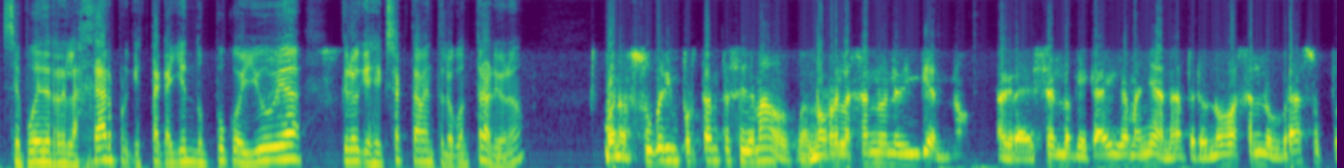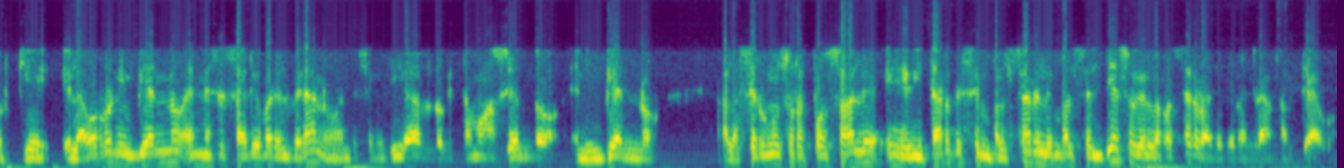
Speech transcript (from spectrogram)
se puede relajar porque está cayendo un poco de lluvia, creo que es exactamente lo contrario, ¿no? Bueno, súper importante ese llamado, pues, no relajarnos en el invierno, agradecer lo que caiga mañana, pero no bajar los brazos porque el ahorro en invierno es necesario para el verano. En definitiva, lo que estamos haciendo en invierno, al hacer un uso responsable, es evitar desembalsar el embalse del yeso, que es la reserva que tiene el Santiago.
